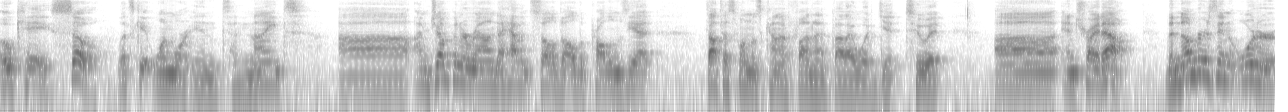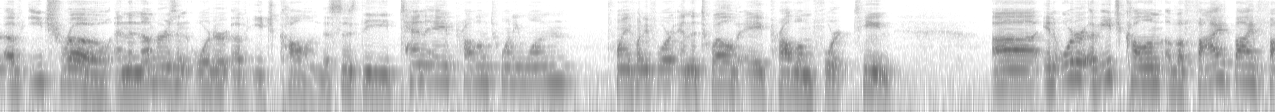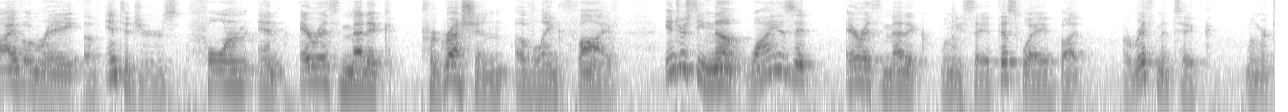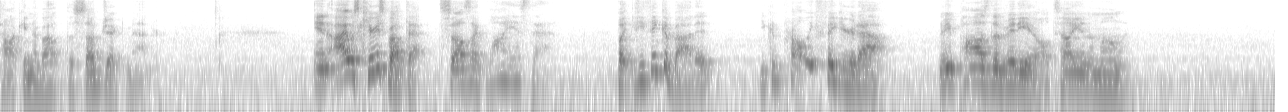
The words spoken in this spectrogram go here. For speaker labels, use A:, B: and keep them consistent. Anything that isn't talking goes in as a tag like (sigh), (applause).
A: Okay, so let's get one more in tonight. Uh, I'm jumping around. I haven't solved all the problems yet. Thought this one was kind of fun. I thought I would get to it uh, and try it out. The numbers in order of each row and the numbers in order of each column. This is the 10A problem 21, 2024 and the 12A problem 14. Uh, in order of each column of a 5 by 5 array of integers form an arithmetic progression of length 5. Interesting note, why is it arithmetic when we say it this way, but arithmetic when we're talking about the subject matter? And I was curious about that. So I was like, why is that? But if you think about it, you can probably figure it out. Let me pause the video. I'll tell you in a moment.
